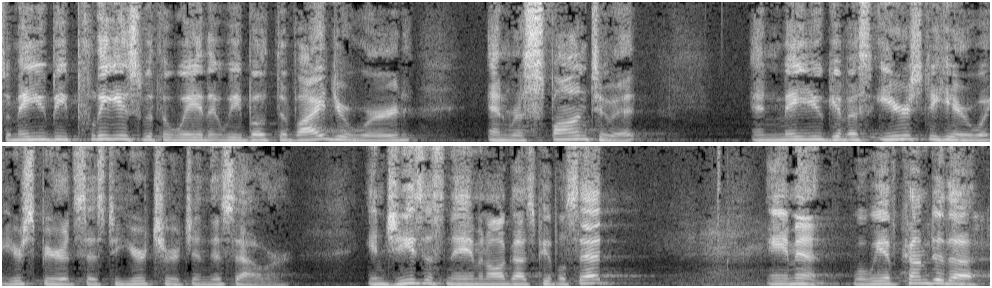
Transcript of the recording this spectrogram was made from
So may you be pleased with the way that we both divide your word and respond to it. And may you give us ears to hear what your spirit says to your church in this hour. In Jesus' name, and all God's people said, Amen. Amen. Well, we have come to the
